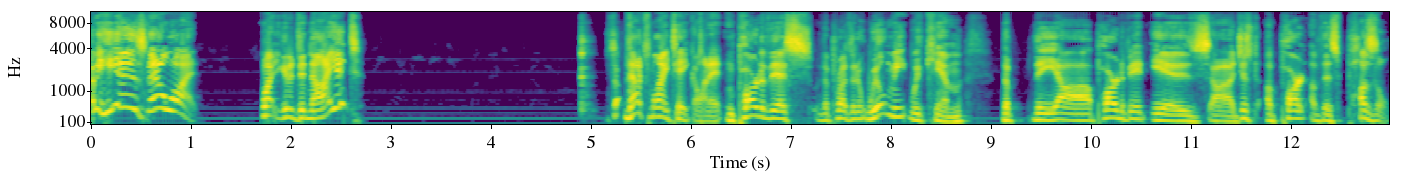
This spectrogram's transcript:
I mean, he is. Now what? What, you going to deny it? So that's my take on it. And part of this, the president will meet with Kim. The the uh, part of it is uh, just a part of this puzzle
